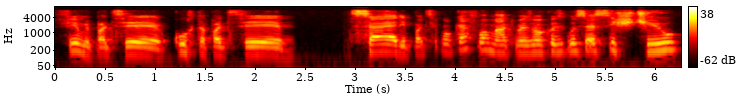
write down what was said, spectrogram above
filme, pode ser curta, pode ser série, pode ser qualquer formato, mas uma coisa que você assistiu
